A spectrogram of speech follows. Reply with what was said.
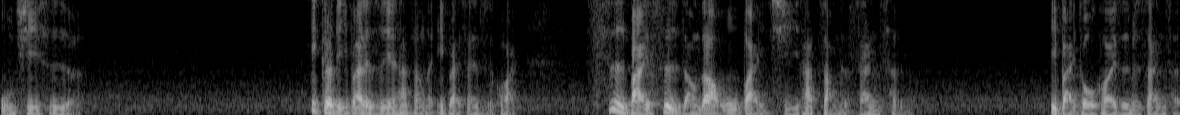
五七四了，一个礼拜的时间，它涨了一百三十块，四百四涨到五百七，它涨了三成，一百多块是不是三成？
